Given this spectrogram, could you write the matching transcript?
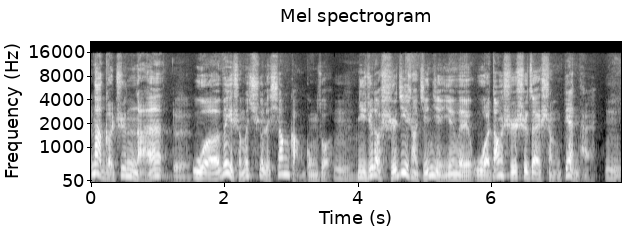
那个之难。对，我为什么去了香港工作？嗯，你知道，实际上仅仅因为我当时是在省电台。嗯，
